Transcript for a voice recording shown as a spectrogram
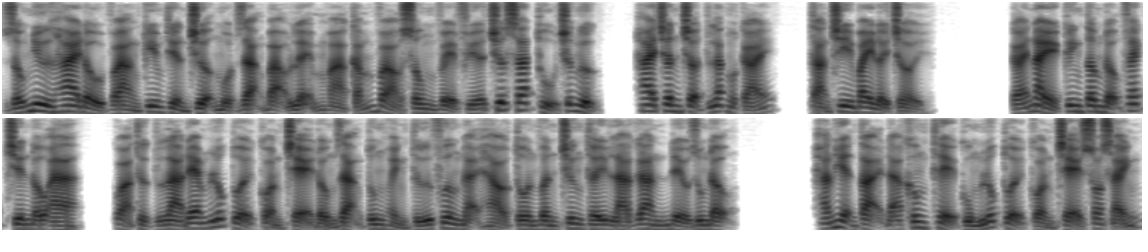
Giống như hai đầu vàng kim tiền trượng một dạng bạo lệ mà cắm vào sông về phía trước sát thủ trước ngực, hai chân chật lắc một cái, tản chi bay lời trời. Cái này kinh tâm động phách chiến đấu à quả thực là đem lúc tuổi còn trẻ đồng dạng tung hoành tứ phương đại hào tôn vân trưng thấy lá gan đều rung động. Hắn hiện tại đã không thể cùng lúc tuổi còn trẻ so sánh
